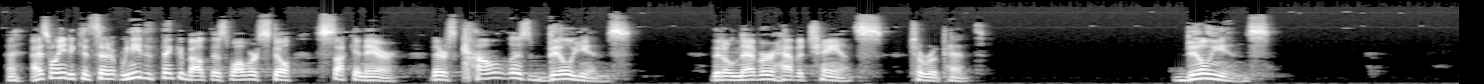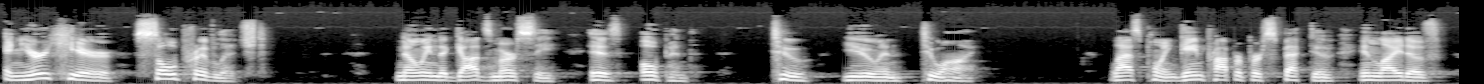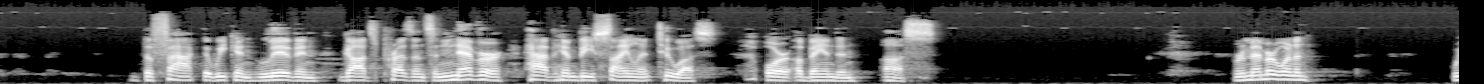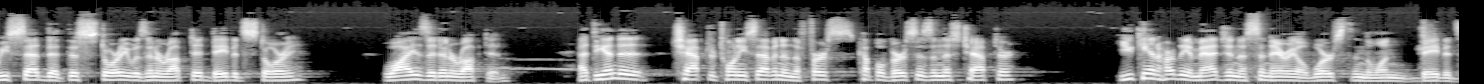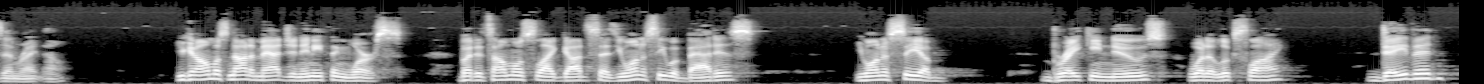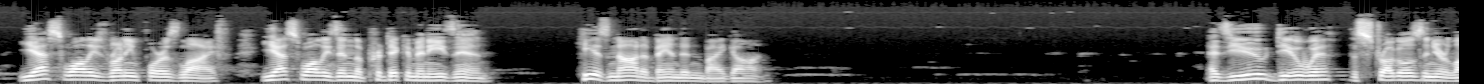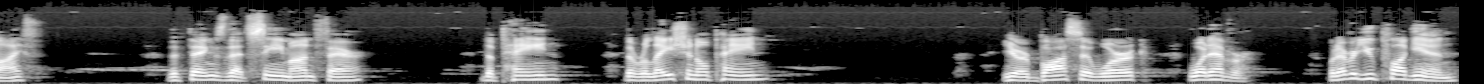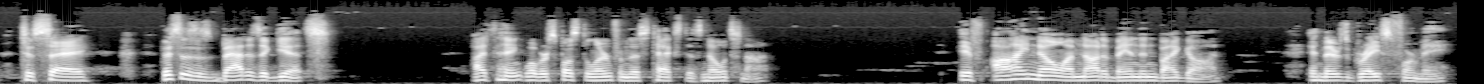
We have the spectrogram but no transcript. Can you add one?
I just want you to consider, we need to think about this while we're still sucking air. There's countless billions that'll never have a chance to repent. Billions. And you're here so privileged knowing that God's mercy is opened to you and to I. Last point, gain proper perspective in light of the fact that we can live in God's presence and never have Him be silent to us or abandon us. Remember when we said that this story was interrupted, David's story? Why is it interrupted? At the end of chapter 27 and the first couple verses in this chapter, you can't hardly imagine a scenario worse than the one David's in right now. You can almost not imagine anything worse. But it's almost like God says, you want to see what bad is? You want to see a breaking news, what it looks like? David, yes, while he's running for his life, yes, while he's in the predicament he's in, he is not abandoned by God. As you deal with the struggles in your life, the things that seem unfair, the pain, the relational pain, your boss at work, whatever. Whatever you plug in to say, this is as bad as it gets. I think what we're supposed to learn from this text is no, it's not. If I know I'm not abandoned by God and there's grace for me,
